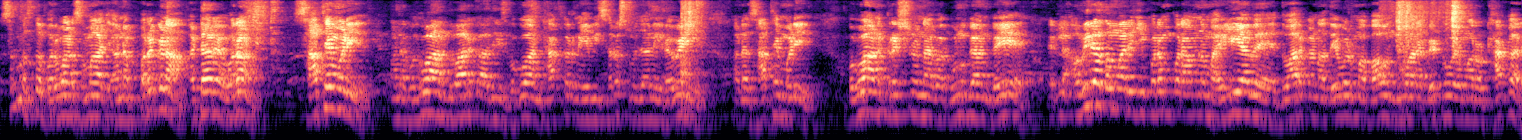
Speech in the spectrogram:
સમસ્ત ભરવાડ સમાજ અને પરગણા અઢારે વરણ સાથે મળી અને ભગવાન દ્વારકાધીશ ભગવાન ઠાકરની એવી સરસ મજાની રવેડી અને સાથે મળી ભગવાન કૃષ્ણના એવા ગુણગાન ગઈએ એટલે અવિરત અમારી જે પરંપરા અમને માહિલી આવે, દ્વારકાના દેવળમાં બાવન દ્વારે બેઠો હોય અમારો ઠાકર,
